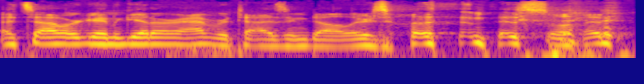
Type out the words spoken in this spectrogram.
That's how we're gonna get our advertising dollars on this one.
